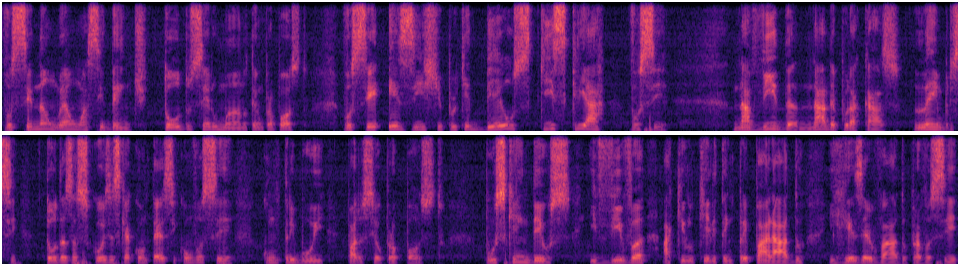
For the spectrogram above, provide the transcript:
Você não é um acidente. Todo ser humano tem um propósito. Você existe porque Deus quis criar você. Na vida, nada é por acaso. Lembre-se, todas as coisas que acontecem com você contribuem para o seu propósito. Busque em Deus e viva aquilo que Ele tem preparado e reservado para você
